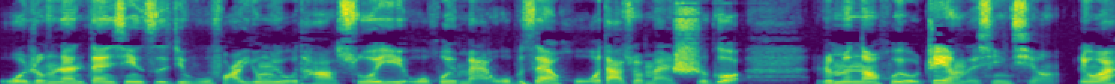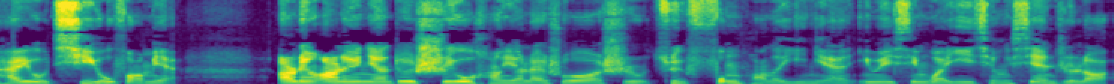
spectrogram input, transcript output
我仍然担心自己无法拥有它，所以我会买。我不在乎，我打算买十个。人们呢会有这样的心情。另外还有汽油方面，二零二零年对石油行业来说是最疯狂的一年，因为新冠疫情限制了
